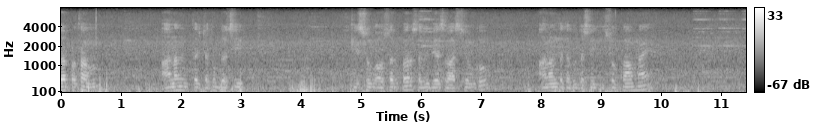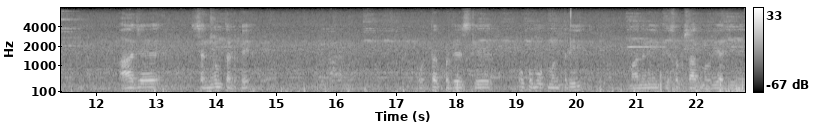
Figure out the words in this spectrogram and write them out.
सर्वप्रथम अनंत चतुर्दशी की शुभ अवसर पर सभी देशवासियों को अनंत चतुर्दशी की शुभकामनाएँ। आज संगम तट पे उत्तर प्रदेश के उप मुख्यमंत्री माननीय केशव प्रसाद मौर्य जी ने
